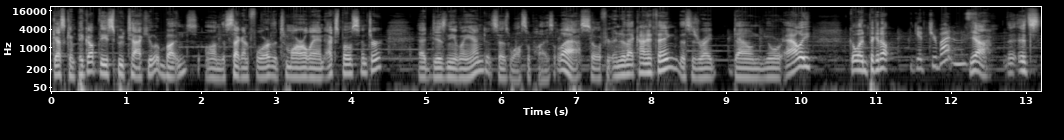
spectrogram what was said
Guests can pick up these spectacular buttons on the second floor of the Tomorrowland Expo Center at Disneyland. It says while supplies last. So if you're into that kind of thing, this is right down your alley. Go ahead and pick it up. Get your buttons. Yeah, it's.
